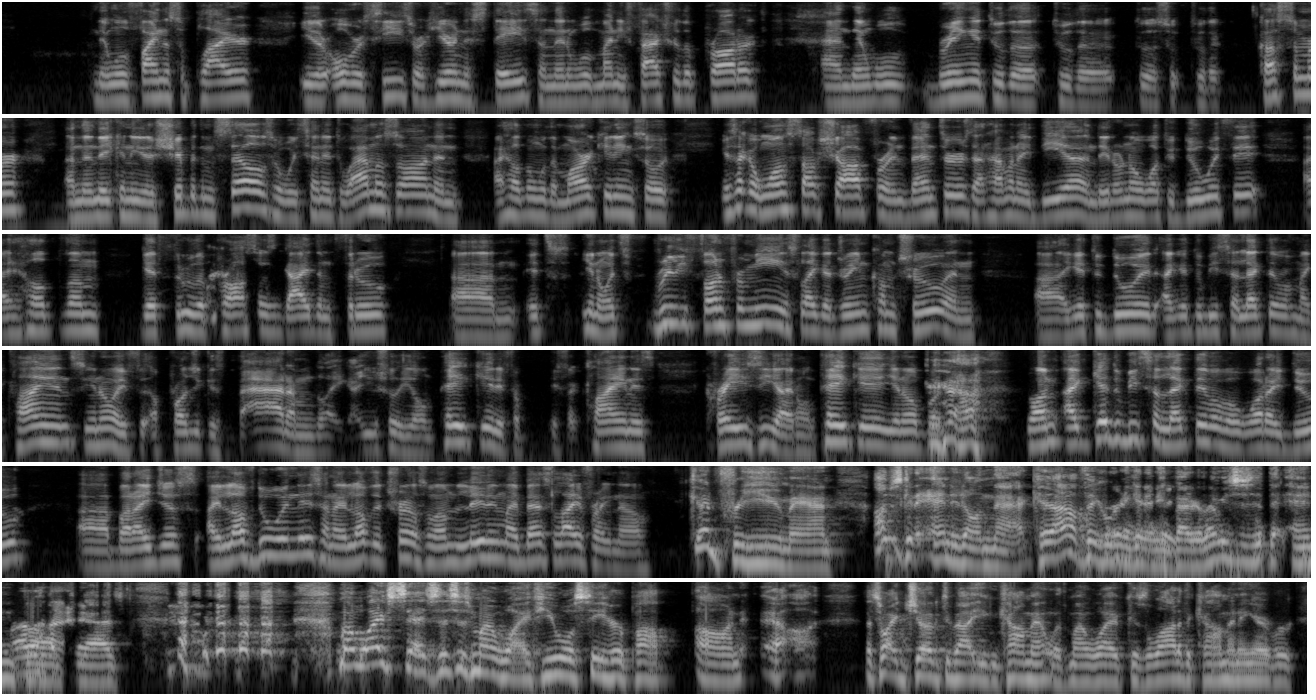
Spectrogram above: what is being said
Then we'll find a supplier either overseas or here in the states, and then we'll manufacture the product, and then we'll bring it to the to the to the to the customer, and then they can either ship it themselves or we send it to Amazon, and I help them with the marketing. So it's like a one-stop shop for inventors that have an idea and they don't know what to do with it. I help them get through the process, guide them through. Um, it's you know it's really fun for me. It's like a dream come true, and uh, I get to do it. I get to be selective of my clients. You know, if a project is bad, I'm like I usually don't take it. If a if a client is crazy, I don't take it. You know, but Yeah. so i get to be selective about what I do. Uh, but I just I love doing this and I love the trail, so I'm living my best life right now. Good for you, man. I'm just going to end it on that because I don't think we're going to get any better. Let me just hit the end All right. podcast. my wife says, This is my wife. You will see her pop on. Uh, that's why I joked about you can comment with my wife because a lot of the commenting over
